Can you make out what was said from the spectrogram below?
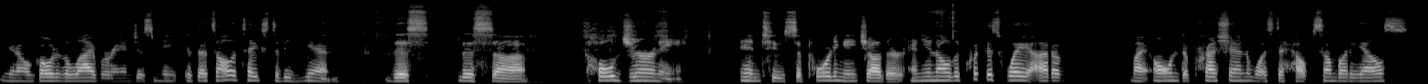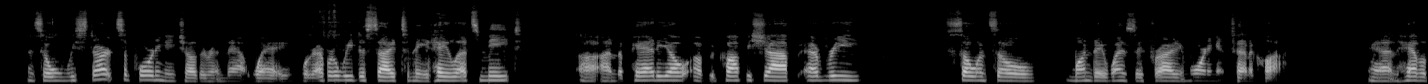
you know, go to the library and just meet. That's all it takes to begin this this uh, whole journey into supporting each other. And you know, the quickest way out of my own depression was to help somebody else. And so when we start supporting each other in that way, wherever we decide to meet, hey, let's meet uh, on the patio of the coffee shop every so and so Monday, Wednesday, Friday morning at 10 o'clock and have a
